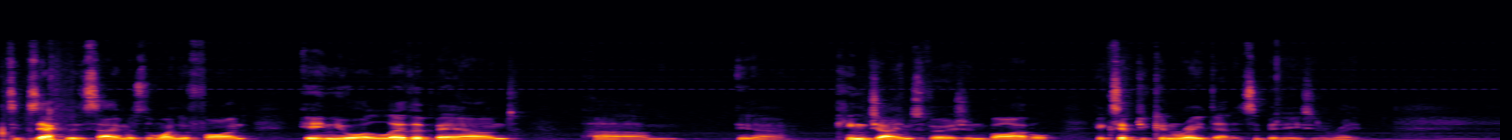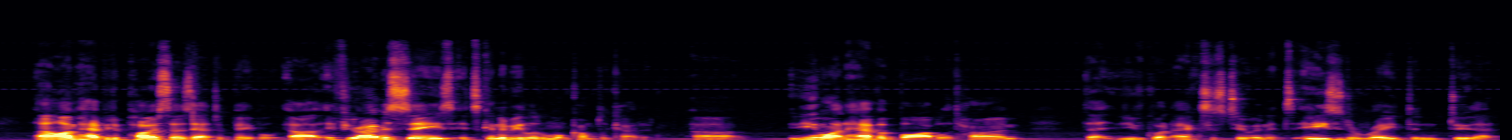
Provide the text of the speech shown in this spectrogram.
it's exactly the same as the one you'll find in your leather bound, um, you know, King James Version Bible, except you can read that, it's a bit easier to read. Uh, I'm happy to post those out to people. Uh, if you're overseas, it's going to be a little more complicated. Uh, you might have a Bible at home that you've got access to and it's easy to read, then do that.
